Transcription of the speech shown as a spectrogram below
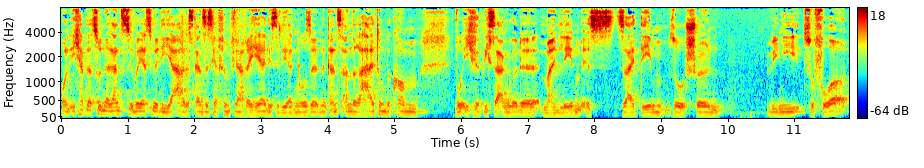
Und ich habe dazu eine ganz über jetzt über die Jahre, das Ganze ist ja fünf Jahre her, diese Diagnose, eine ganz andere Haltung bekommen wo ich wirklich sagen würde, mein Leben ist seitdem so schön wie nie zuvor.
